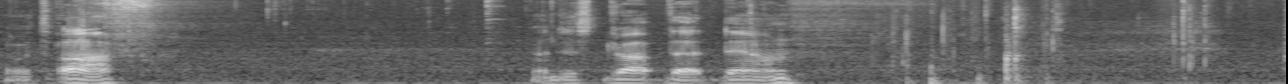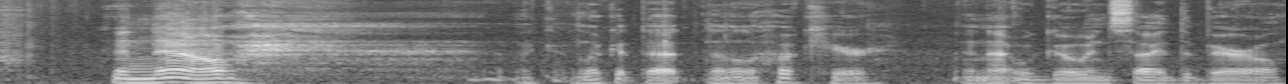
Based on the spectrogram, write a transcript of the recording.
So it's off. I'll just drop that down. And now, look, at that little hook here, and that would go inside the barrel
